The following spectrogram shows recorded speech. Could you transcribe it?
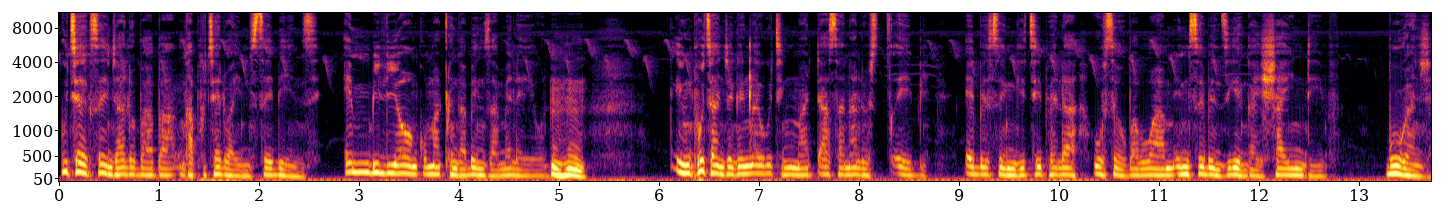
kuthe kusenjalo baba ngaphuthelwa imisebenzi emibili yonke umaqhinga bengizamele yona. Mhm. ngiphutha nje ngenxa yokuthi ngimatasa nalosicebi ebese ngithi phela use ubaba wami imisebenzi ke ngayishaya indiva. Buka nje.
